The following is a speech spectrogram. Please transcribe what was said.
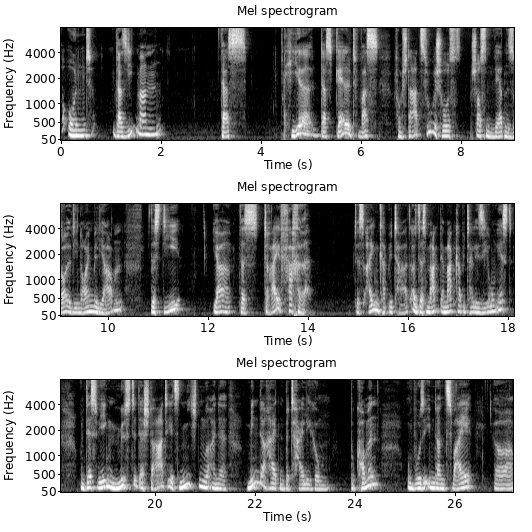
Und da sieht man, dass hier das Geld, was vom Staat zugeschossen werden soll, die 9 Milliarden, dass die ja das Dreifache des Eigenkapitals, also des Markt, der Marktkapitalisierung ist. Und deswegen müsste der Staat jetzt nicht nur eine Minderheitenbeteiligung bekommen, und wo sie ihm dann zwei äh,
